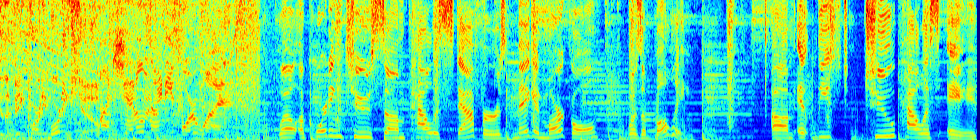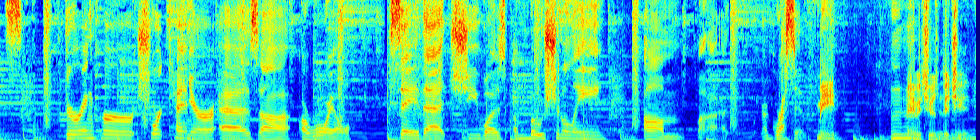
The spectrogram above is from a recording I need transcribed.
To the Big Party Morning Show. on Channel 94.1. Well, according to some palace staffers, Meghan Markle was a bully. Um, at least two palace aides during her short tenure as uh, a royal say that she was emotionally um, uh, aggressive. Mean. Mm-hmm. Maybe she was bitchy.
